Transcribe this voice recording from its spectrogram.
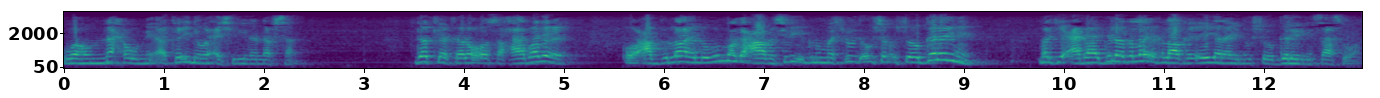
wahum naxwu miatayni wacishriina nafsan. Dadka kale oo saxaabada eh oo cabdullaahi lagu magacaabo sidii ibnu mascuud uusan u soo gelaynin markii cabaadilada la ilaaqay iyagana ayna u soo gelaynin saas waa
